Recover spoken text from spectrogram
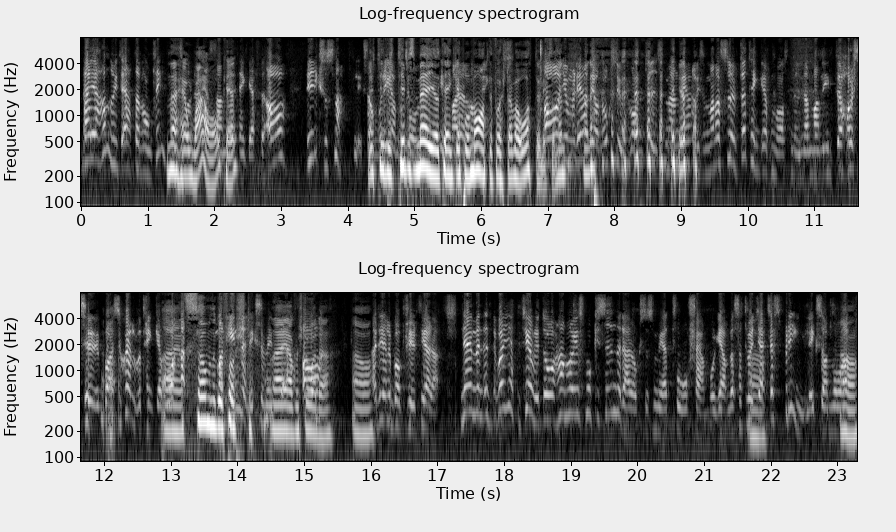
nej, jag hann nog inte äta någonting på Nej, wow, okej. efter. Ja, det gick så snabbt liksom. det är typiskt, typiskt 12 mig att tänka på mat det första, vad åt du? Liksom. Ja, jo, men det hade jag nog också gjort vanligtvis. Men har liksom, man har slutat tänka på mat nu när man inte har sig, bara sig själv att tänka på. Nej, sömn går först. Liksom inte. Nej, jag förstår Ja. det. Ja. Ja, det gäller bara att prioritera. Nej, men det var jättetrevligt och han har ju små kusiner där också som är två och fem år gamla så det var ett Ja. jäkla spring liksom. Och Ja.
